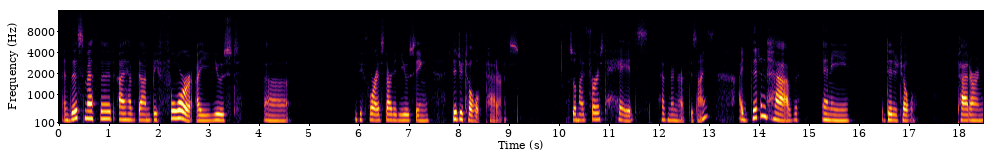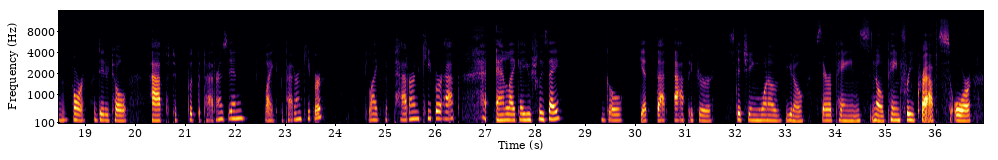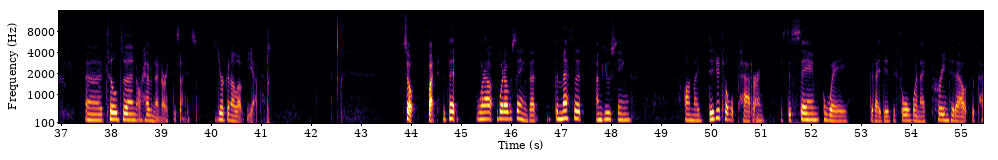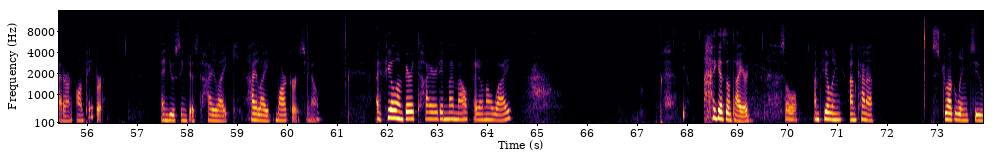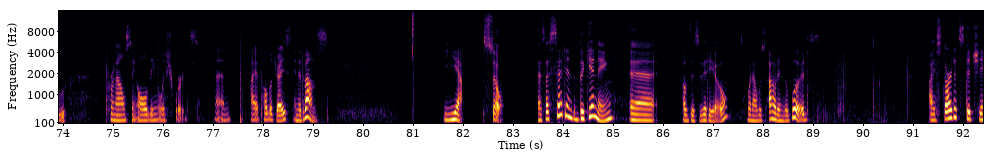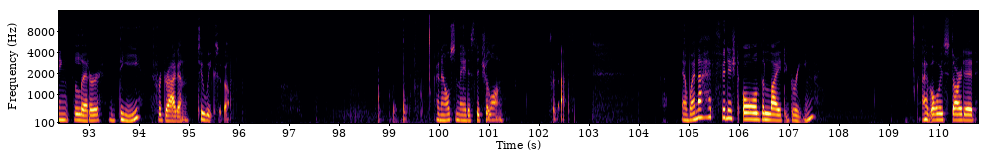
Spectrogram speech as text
And this method I have done before I used, uh, before I started using digital patterns. So my first heads, Heaven and Earth Designs, I didn't have any digital pattern or a digital app to put the patterns in, like the Pattern Keeper, like the Pattern Keeper app. And like I usually say, go get that app if you're stitching one of, you know, Sarah Payne's, no, Paine Free Crafts or uh, Tilton or Heaven and Earth Designs. You're gonna love the app. So, but that what I, what I was saying that the method I'm using on my digital pattern is the same way that I did before when I printed out the pattern on paper and using just highlight highlight markers, you know. I feel I'm very tired in my mouth. I don't know why. Yeah, I guess I'm tired. So I'm feeling I'm kind of struggling to pronouncing all the English words and I apologize in advance. Yeah, so as I said in the beginning uh, of this video, when I was out in the woods, I started stitching letter D for dragon two weeks ago. And I also made a stitch along for that. And when I had finished all the light green, I've always started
